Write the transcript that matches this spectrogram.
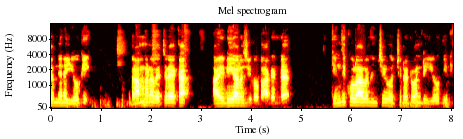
చెందిన యోగి బ్రాహ్మణ వ్యతిరేక ఐడియాలజీలో భాగంగా కింది కులాల నుంచి వచ్చినటువంటి యోగిని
